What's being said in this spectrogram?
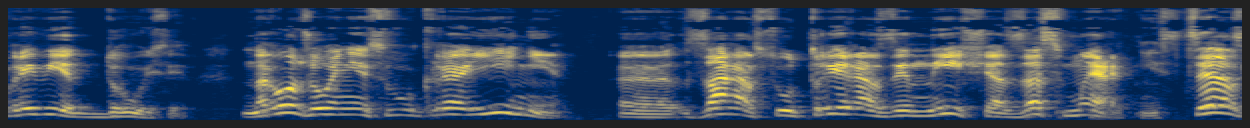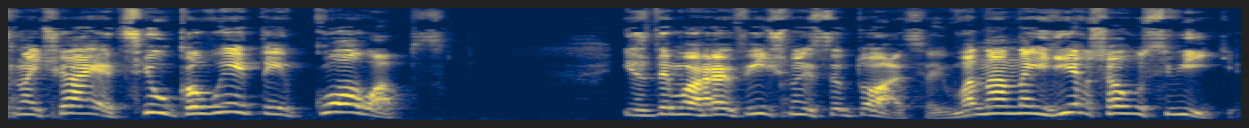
Привіт, друзі! Народжуваність в Україні е, зараз у три рази нижча за смертність. Це означає цілковитий колапс із демографічною ситуацією. Вона найгірша у світі.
